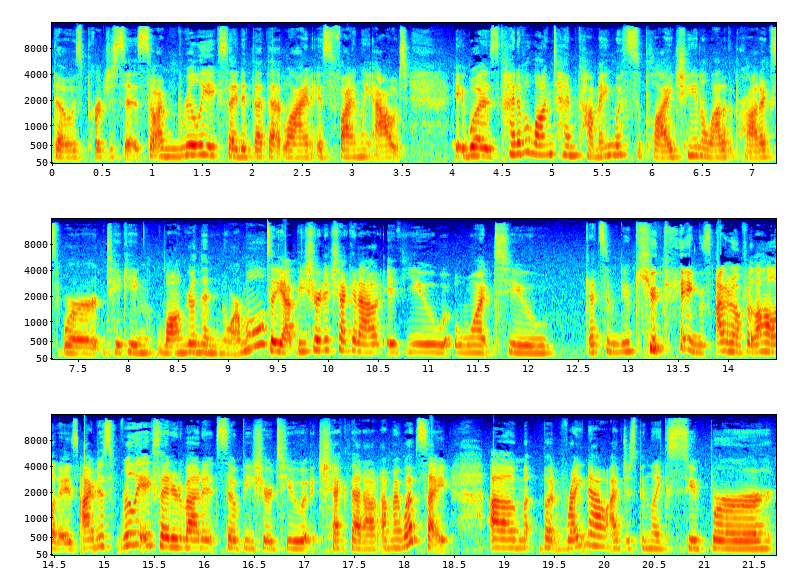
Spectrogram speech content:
those purchases. So I'm really excited that that line is finally out. It was kind of a long time coming with supply chain. A lot of the products were taking longer than normal. So yeah, be sure to check it out if you want to get some new cute things, I don't know, for the holidays. I'm just really excited about it, so be sure to check that out on my website. Um, but right now, I've just been like super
